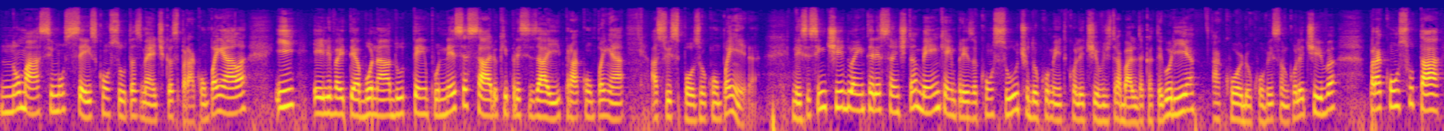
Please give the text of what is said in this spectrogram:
no máximo seis consultas médicas para acompanhá-la e ele vai ter abonado o tempo necessário que precisar ir para acompanhar a sua esposa ou companheira. Nesse sentido, é interessante também que a empresa consulte o documento coletivo de trabalho da categoria, acordo ou convenção coletiva, para consultar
